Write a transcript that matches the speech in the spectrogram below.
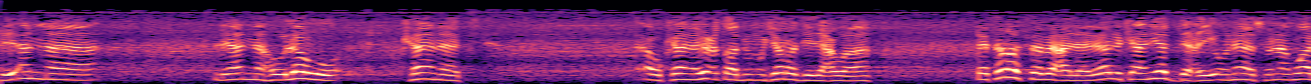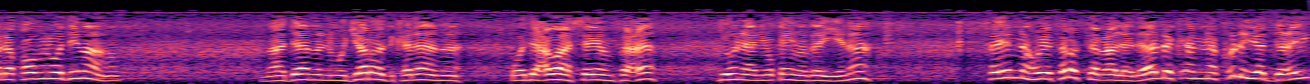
لأن لأنه لو كانت أو كان يعطى بمجرد دعواه لترتب على ذلك أن يدعي أناس أموال قوم ودماهم. ما دام من مجرد كلامه ودعواه سينفعه دون أن يقيم بينة فإنه يترتب على ذلك أن كل يدعي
